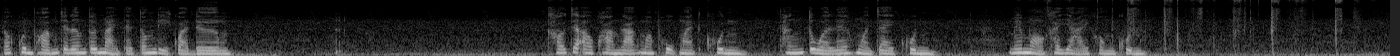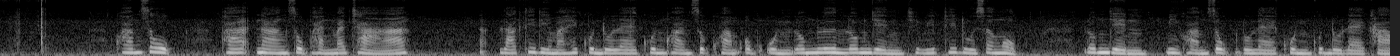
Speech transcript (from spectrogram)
แล้วคุณพร้อมจะเริ่มต้นใหม่แต่ต้องดีกว่าเดิม เขาจะเอาความรักมาผูกมัดคุณ ทั้งตัวและหัวใจคุณ แม่หมอขยายของคุณ ความสุข พระนางสุพรรณมัจฉา รักที่ดีมาให้คุณดูแลคุณความสุขความอบอุ่นร่มรื่นร่มเย็นชีวิตที่ดูสงบร่มเย็นมีความสุขดูแลคุณคุณดูแลเขา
